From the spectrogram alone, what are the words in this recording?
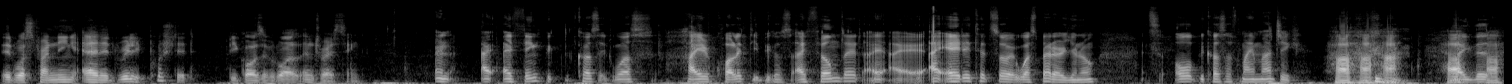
it was trending and it really pushed it because it was interesting and I, I think because it was higher quality because I filmed it I, I, I edited so it was better you know? It's all because of my magic. Ha ha ha. Ha like the ha,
